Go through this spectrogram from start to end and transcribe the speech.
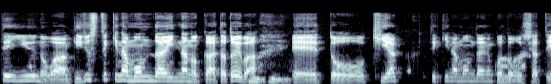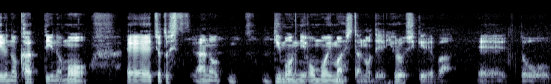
ていうのは技術的な問題なのか、例えば、うんうんえっ、と、規約的な問題のことをおっしゃっているのかっていうのも、えーちょっとしあの疑問に思いましたので、よろしければ。えっ、と、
